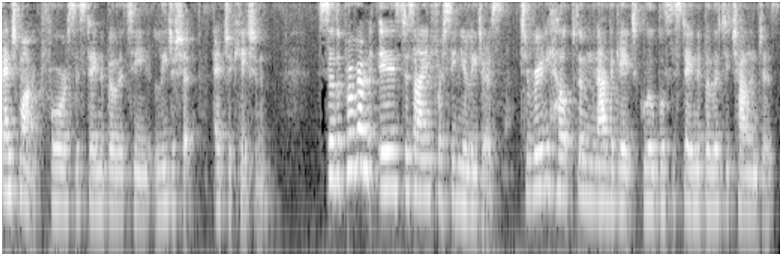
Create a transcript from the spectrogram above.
benchmark for sustainability leadership education. So the programme is designed for senior leaders to really help them navigate global sustainability challenges.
